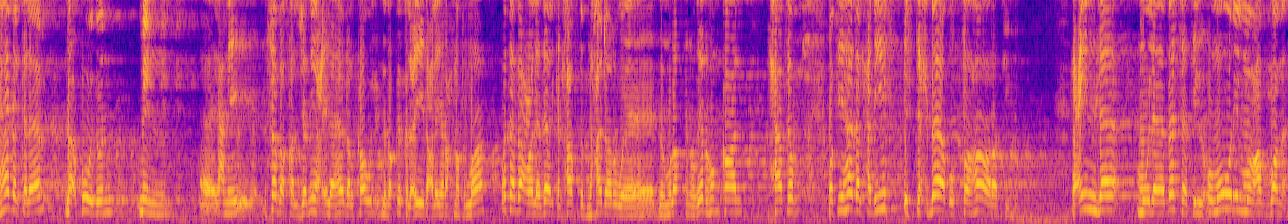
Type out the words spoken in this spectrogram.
هذا الكلام مأخوذ من آه، يعني سبق الجميع إلى هذا القول ابن دقيق العيد عليه رحمة الله وتابعوا على ذلك الحافظ ابن حجر وابن الملقن وغيرهم. قال حافظ وفي هذا الحديث استحباب الطهارة عند ملابسة الأمور المعظمة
